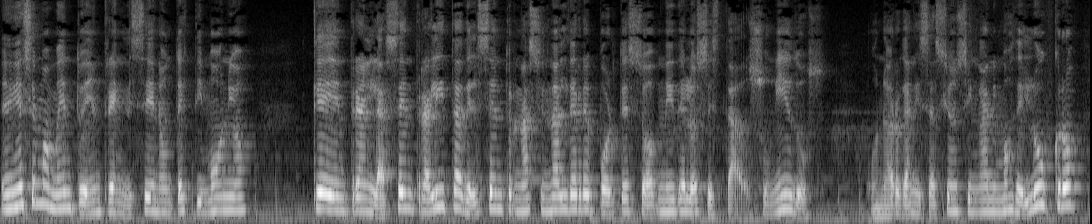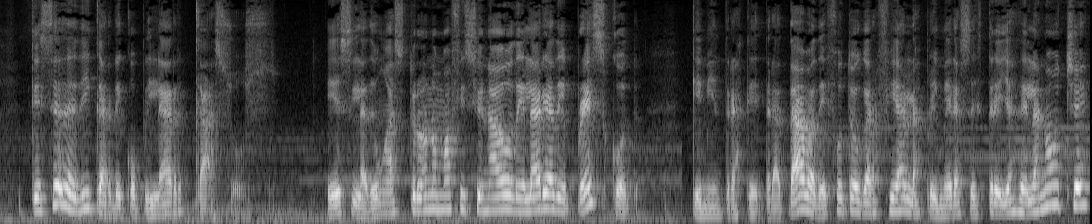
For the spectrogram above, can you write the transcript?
En ese momento entra en escena un testimonio que entra en la centralita del Centro Nacional de Reportes OVNI de los Estados Unidos, una organización sin ánimos de lucro que se dedica a recopilar casos es la de un astrónomo aficionado del área de Prescott, que mientras que trataba de fotografiar las primeras estrellas de la noche,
